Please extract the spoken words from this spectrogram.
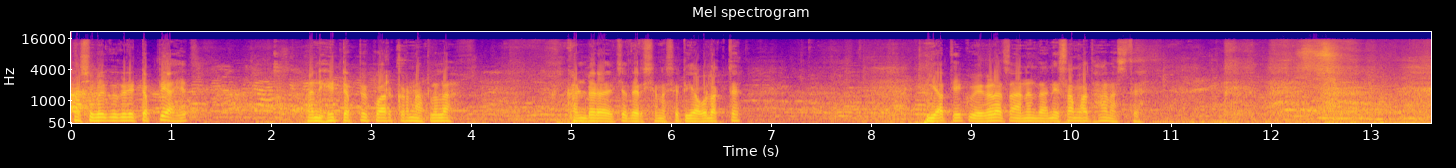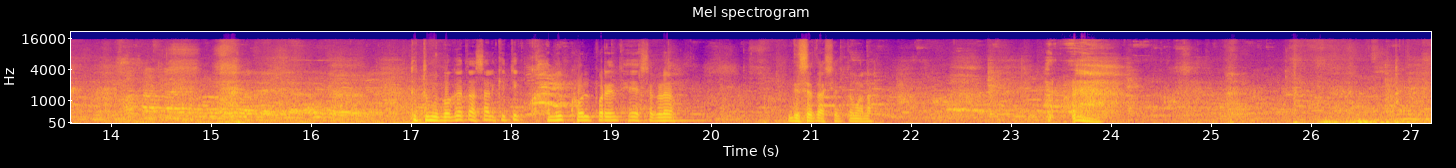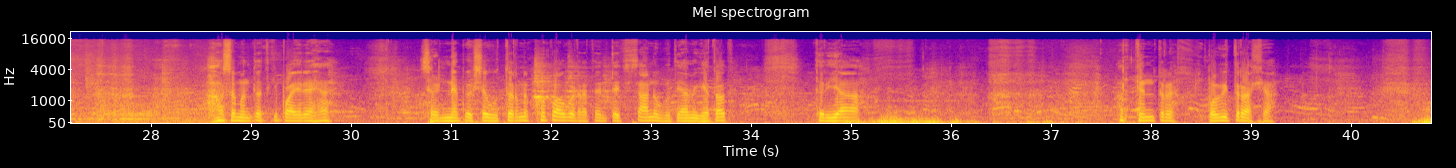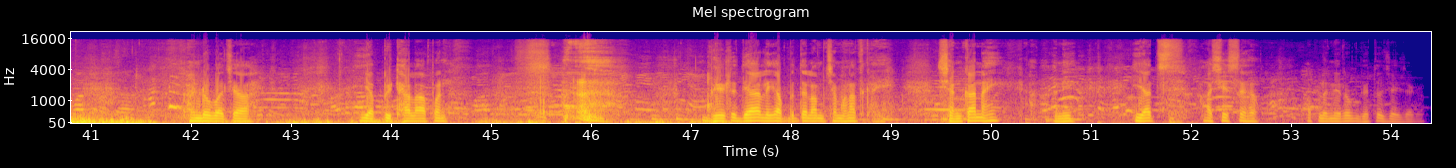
असे वेगवेगळे टप्पे आहेत. आणि हे टप्पे पार करून आपल्याला खंडरायाच्या दर्शनासाठी यावं लागतं. यात एक वेगळाच आनंद आणि समाधान असतं. तर तुम्ही बघत असाल किती खाली खोलपर्यंत हे सगळं दिसत असेल तुम्हाला. असं म्हणतात की पायऱ्या ह्या चढण्यापेक्षा उतरणं खूप अवघड राहतं आणि त्याचीच अनुभूती आम्ही घेत आहोत. तर या अत्यंत पवित्र अशा खंडोबाच्या या पीठाला आपण भेट द्याल याबद्दल आमच्या मनात काही शंका नाही. आणि याच आशेसह आपला निरोप घेतो. जय जगत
